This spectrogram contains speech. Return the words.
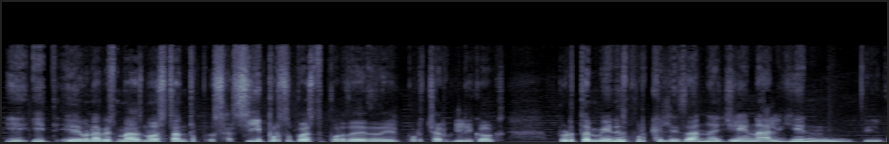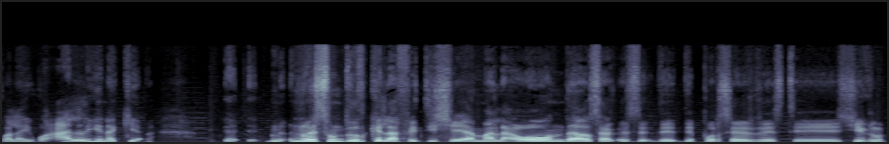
Y, y, y, una vez más, no es tanto, o sea, sí, por supuesto, por Daredevil, por Charlie Cox, pero también es porque le dan a Jen a alguien de igual a igual, alguien aquí. Eh, no, no, es un dude que la fetichea mala onda, o sea, de, por ser este She-Hulk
